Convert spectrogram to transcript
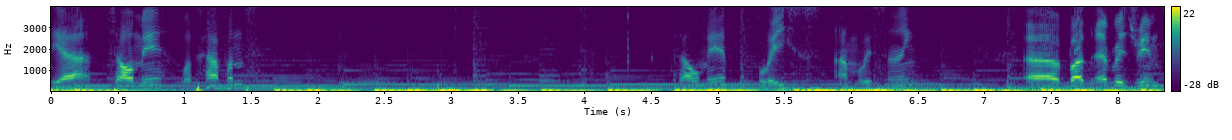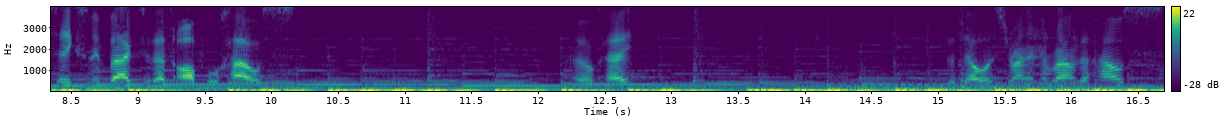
Yeah, tell me what happened. Tell me, please, I'm listening. Uh, but every dream takes me back to that awful house. Okay. Doll is running around the house.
